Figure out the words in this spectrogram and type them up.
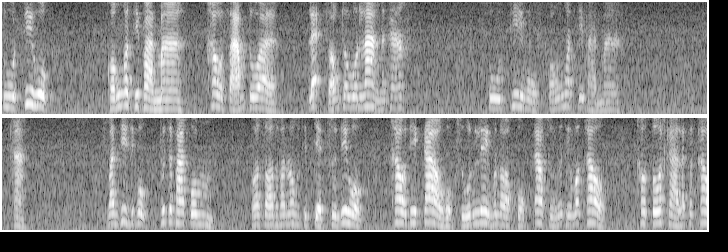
สูตรที่หกของงวดที่ผ่านมาเข้าสามตัว และสองตัวบนล่างนะคะ สูตรที่หกของงวดที่ผ่านมา ค่ะ วันที่สิบหกพฤษภาคม พศสองพันหกสิบเจ็ดสูตรที่หกเข้าที่เก้าหกศูนย์เลขมันออกหกเก้าศูนย์ก็ถือว่าเข้า เข้าโต๊ดค่ะ แล้วก็เข้า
